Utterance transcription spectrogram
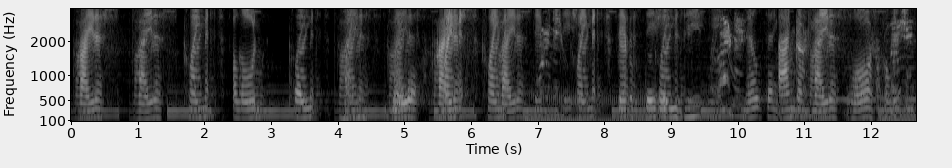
Virus. Virus. Climate. Alone. Climate. Virus. Virus. Virus. Climate. Virus. Climate. Devastation. Disease. Melting. Anger. Virus. War. Pollution.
